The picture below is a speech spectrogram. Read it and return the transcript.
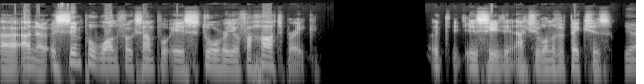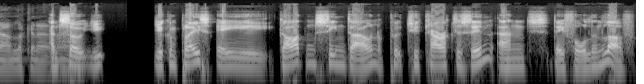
uh, I don't know, a simple one, for example, is story of a heartbreak. It, it- you see it in actually one of the pictures, Yeah, I'm looking at it and now. so you you can place a garden scene down and put two characters in, and they fall in love.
